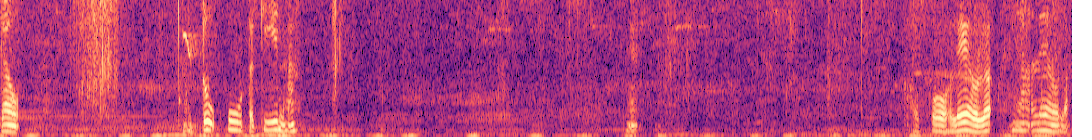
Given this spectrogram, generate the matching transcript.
เจ้าอันตุคู่ตะกี้นะเนี่ยเขาก่อแล้วละหยะแล้วละ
